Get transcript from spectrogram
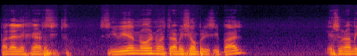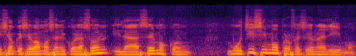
para el ejército. Si bien no es nuestra misión principal, es una misión que llevamos en el corazón y la hacemos con muchísimo profesionalismo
